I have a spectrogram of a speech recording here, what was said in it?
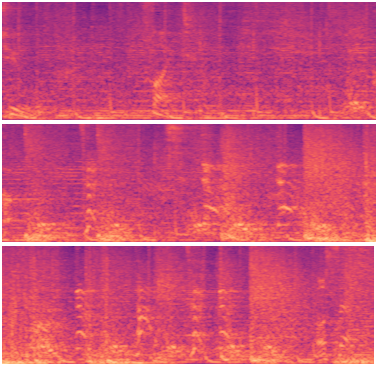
Two. Fight. Osserva.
